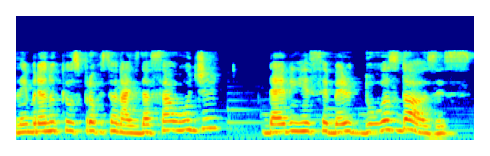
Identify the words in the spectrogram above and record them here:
Lembrando que os profissionais da saúde devem receber duas doses.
